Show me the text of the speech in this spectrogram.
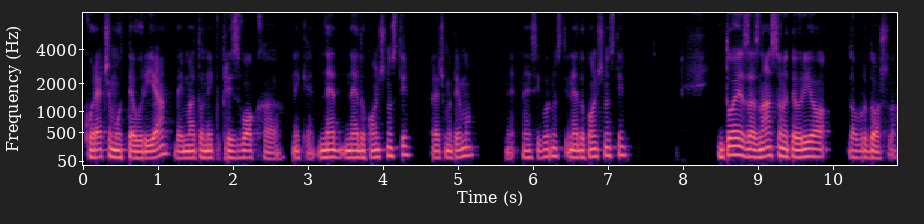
ko rečemo teorija, da ima to nek prizvok eh, neke nedokončnosti, rečemo temu, ne, nesigurnosti, nedokončnosti. In to je za znanstveno teorijo dobrodošlo.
